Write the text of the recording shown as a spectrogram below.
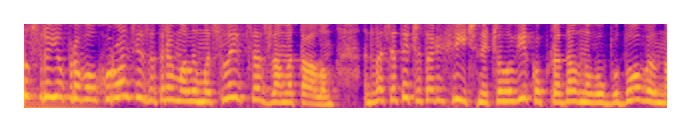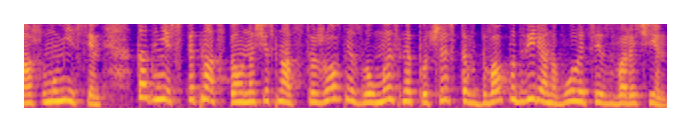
У стрию правоохоронці затримали мисливця за металом. 24-річний чоловік обкрадав новобудови в нашому місті. Так, в ніч з 15 на 16 жовтня зловмисник почистив два подвір'я на вулиці Зваричі.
